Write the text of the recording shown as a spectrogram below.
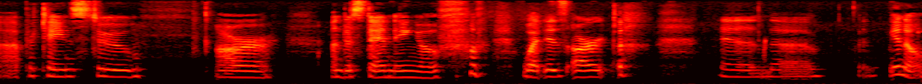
uh, pertains to our understanding of what is art and uh, you know.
